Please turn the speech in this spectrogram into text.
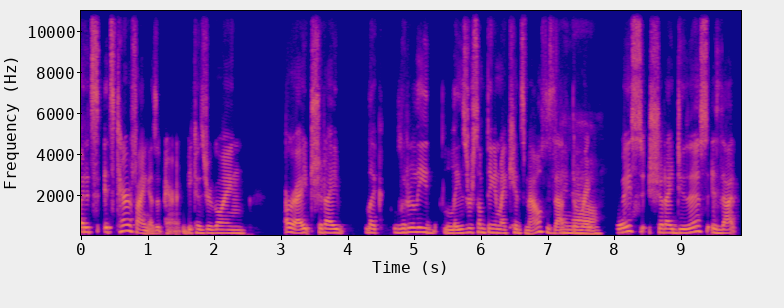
But it's it's terrifying as a parent because you're going, all right, should I like literally laser something in my kid's mouth? Is that the right choice? Should I do this? Is that,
